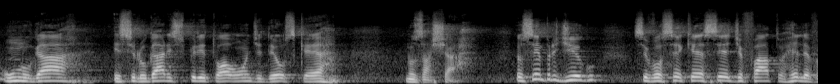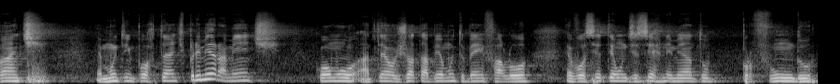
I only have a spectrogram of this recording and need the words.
um lugar, esse lugar espiritual onde Deus quer nos achar. Eu sempre digo, se você quer ser de fato relevante, é muito importante, primeiramente, como até o JB muito bem falou, é você ter um discernimento profundo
